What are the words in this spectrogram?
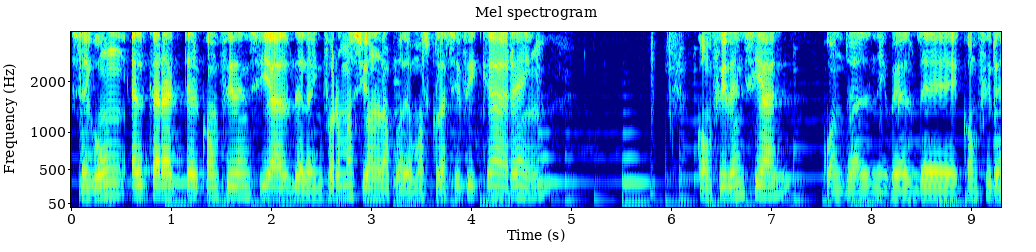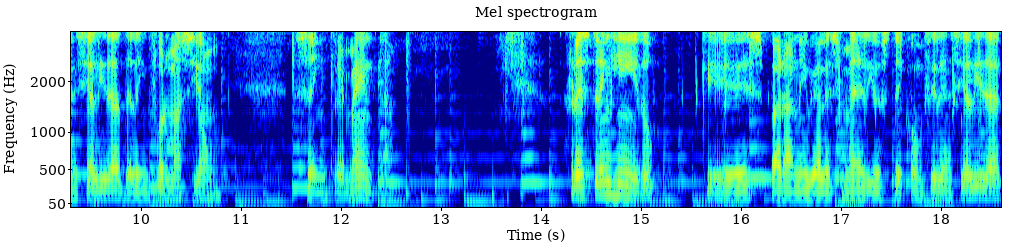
Según el carácter confidencial de la información la podemos clasificar en confidencial, cuando el nivel de confidencialidad de la información se incrementa. Restringido, que es para niveles medios de confidencialidad.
